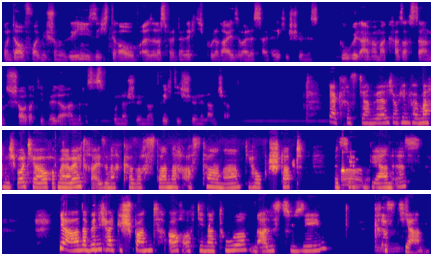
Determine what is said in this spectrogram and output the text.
Und darauf freue ich mich schon riesig drauf. Also das wird eine richtig coole Reise, weil das halt richtig schön ist. Googelt einfach mal Kasachstan, schaut euch die Bilder an. Das ist wunderschön dort. Richtig schöne Landschaft. Ja, Christian, werde ich auf jeden Fall machen. Ich wollte ja auch auf meiner Weltreise nach Kasachstan, nach Astana, die Hauptstadt, was ah. sehr modern ist. Ja, da bin ich halt gespannt, auch auf die Natur und alles zu sehen. Mhm. Christian,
